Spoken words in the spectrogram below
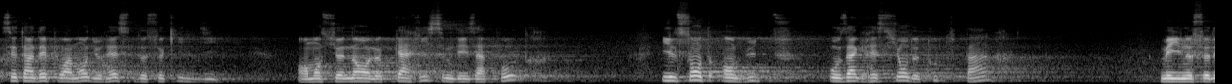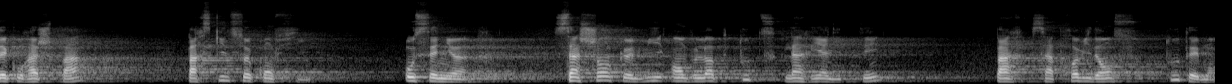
c'est un déploiement du reste de ce qu'il dit en mentionnant le charisme des apôtres, ils sont en but aux agressions de toutes parts, mais ils ne se découragent pas parce qu'ils se confient au Seigneur, sachant que lui enveloppe toute la réalité par sa providence tout aimante.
